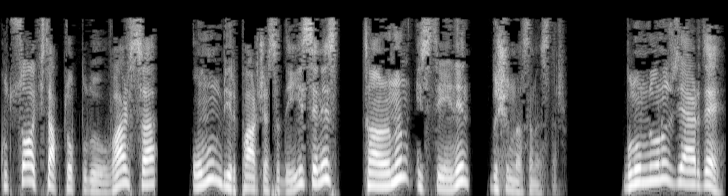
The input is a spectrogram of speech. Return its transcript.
kutsal kitap topluluğu varsa onun bir parçası değilseniz Tanrı'nın isteğinin dışındasınızdır. Bulunduğunuz yerde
